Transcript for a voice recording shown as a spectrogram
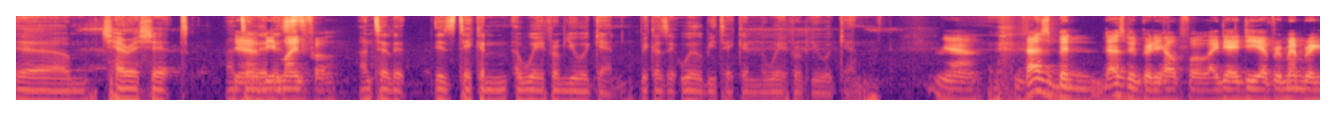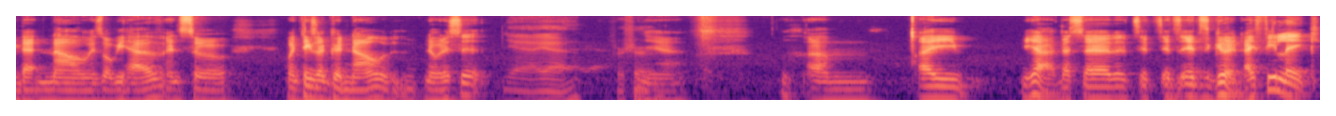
um, cherish it until yeah. it Be is- mindful. until it is taken away from you again because it will be taken away from you again. Yeah, that's been that's been pretty helpful. Like the idea of remembering that now is what we have, and so when things are good now, notice it. Yeah, yeah, for sure. Yeah. Um, I, yeah, that's uh, it's it's it's it's good. I feel like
